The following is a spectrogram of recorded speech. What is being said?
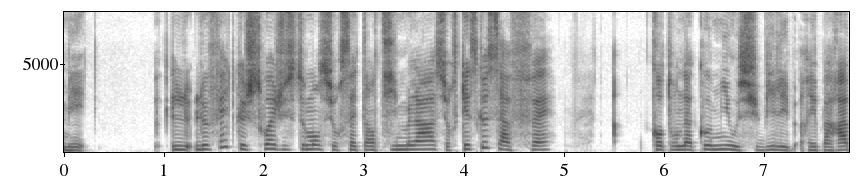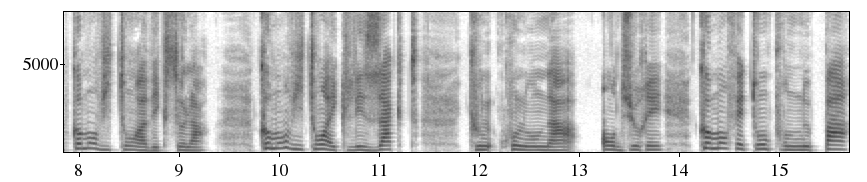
Mais le, le, fait que je sois justement sur cet intime-là, sur qu'est-ce que ça fait quand on a commis ou subi l'irréparable, comment vit-on avec cela? Comment vit-on avec les actes que, l'on a endurés? Comment fait-on pour ne pas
